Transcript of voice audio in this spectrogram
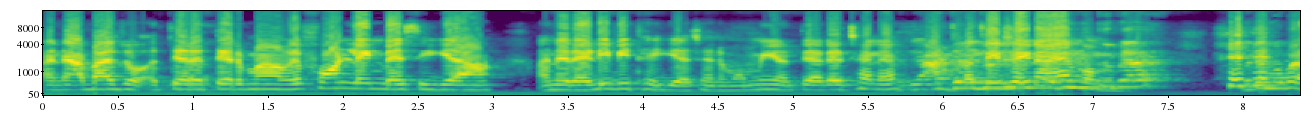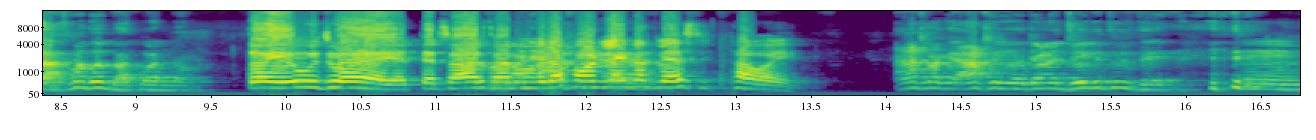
અને આ બાજુ અત્યારે તેરમાં હવે ફોન લઈને બેસી ગયા અને રેડી બી થઈ ગયા છે. અને મમ્મી અત્યારે છે ને મંદિર જઈને આવ્યા ને મમ્મી. બધા મોબાઈલ હાથમાં તો જ ભગવાનનો તો એવું જ હોય. અત્યારે સવાર સવાર બધા ફોન લઈને જ બેસતા હોય. આઠ વાગે આઠ જણે જોઈ લીધું તે. હમ.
